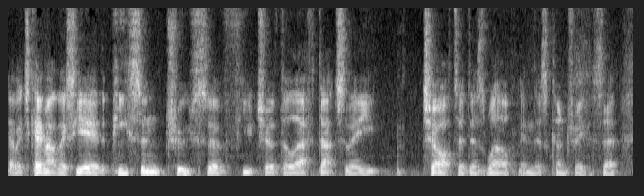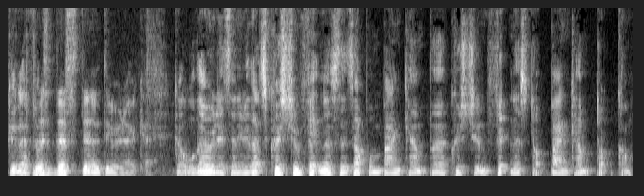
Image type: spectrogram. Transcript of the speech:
uh, which came out this year, the Peace and Truce of Future of the Left, actually charted as well in this country. So Good effort. They're, they're still doing okay. God, well, there it is anyway. That's Christian Fitness. It's up on Bandcamp, uh, christianfitness.bandcamp.com.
